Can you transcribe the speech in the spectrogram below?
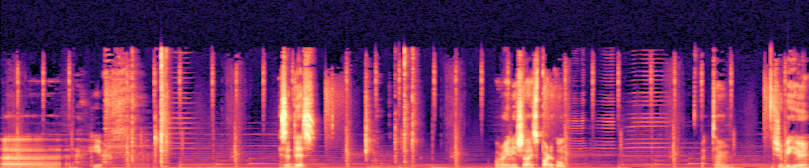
uh here. Is it this? or initialize particle. That time it should be here.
